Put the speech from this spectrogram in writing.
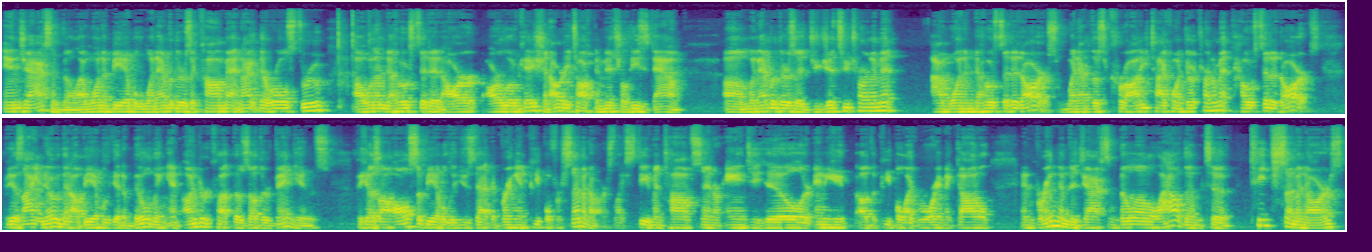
in Jacksonville. I want to be able, to, whenever there's a combat night that rolls through, I want them to host it at our, our location. I already talked to Mitchell, he's down. Um, whenever there's a jujitsu tournament, I want him to host it at ours. Whenever there's a karate taekwondo tournament, host it at ours because I know that I'll be able to get a building and undercut those other venues because I'll also be able to use that to bring in people for seminars like Stephen Thompson or Angie Hill or any other people like Rory MacDonald and bring them to Jacksonville and allow them to teach seminars,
